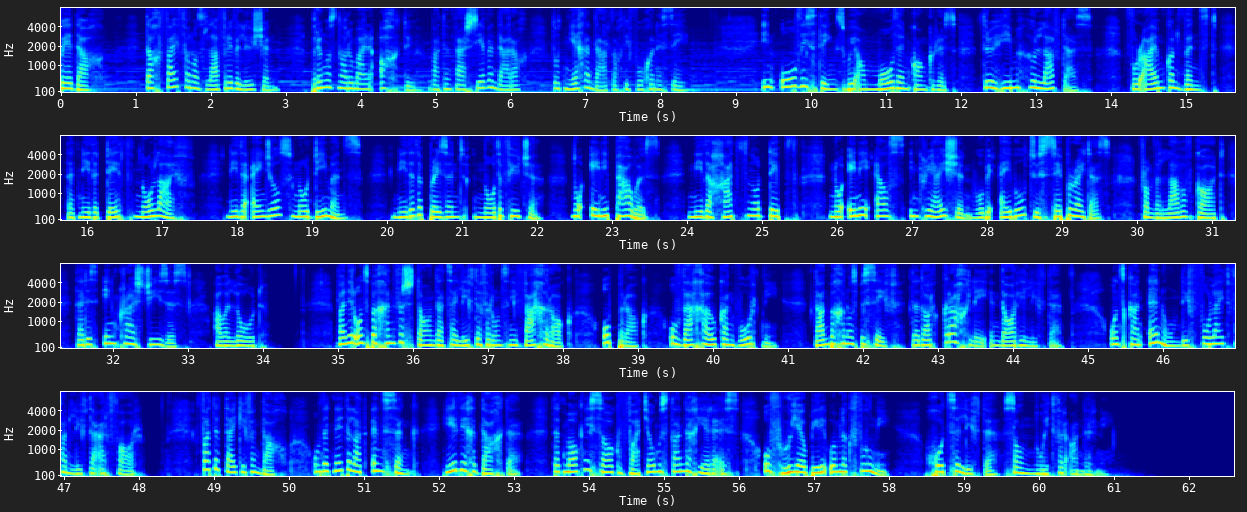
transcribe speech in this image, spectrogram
Goeiedag. Dag 5 van ons Love Revolution bring ons na Romeine 8 toe wat in vers 37 tot 39 die volgende sê: In all these things we are more than conquerors through him who loved us. For I am convinced that neither death nor life, neither angels nor demons, neither the present nor the future, nor any powers, neither height nor depth, nor any else in creation will be able to separate us from the love of God that is in Christ Jesus, our Lord. Wanneer ons begin verstaan dat sy liefde vir ons nie weggeraak, opraak of weggehou kan word nie, dan begin ons besef dat daar krag lê in daardie liefde. Ons kan in hom die volheid van liefde ervaar. Vat 'n tydjie vandag om dit net te laat insink, hierdie gedagte. Dit maak nie saak wat jou omstandighede is of hoe jy op hierdie oomblik voel nie. God se liefde sal nooit verander nie.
